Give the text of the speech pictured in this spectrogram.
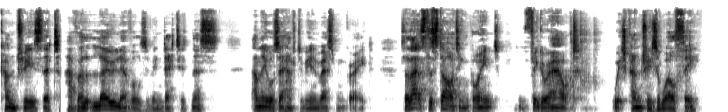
countries that have a low levels of indebtedness and they also have to be investment grade. So that's the starting point. Figure out which countries are wealthy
